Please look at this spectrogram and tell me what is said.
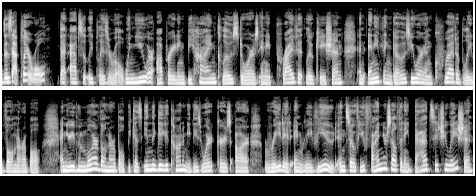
Does that play a role? That absolutely plays a role. When you are operating behind closed doors in a private location and anything goes, you are incredibly vulnerable. And you're even more vulnerable because in the gig economy, these workers are rated and reviewed. And so if you find yourself in a bad situation,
